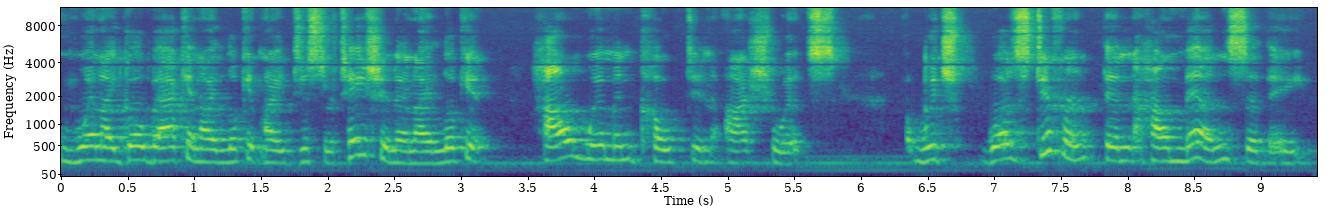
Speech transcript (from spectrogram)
when I go back and I look at my dissertation and I look at how women coped in Auschwitz, which was different than how men said they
